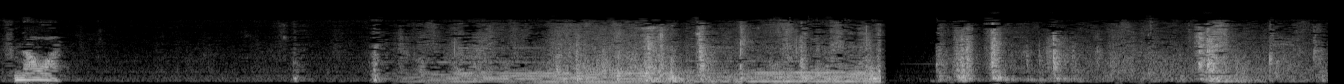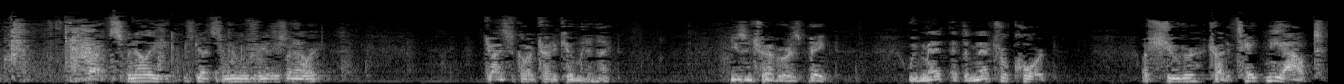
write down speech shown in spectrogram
From now on. Spinelli has got some new information for John Zacchara tried to kill me tonight, using Trevor as bait. We met at the Metro Court. A shooter tried to take me out.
